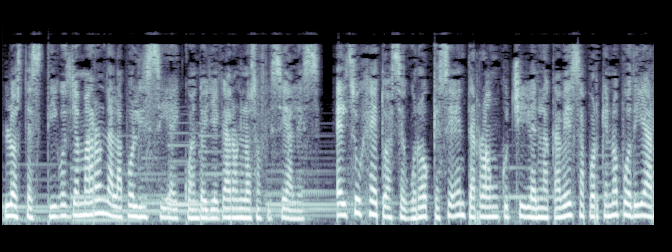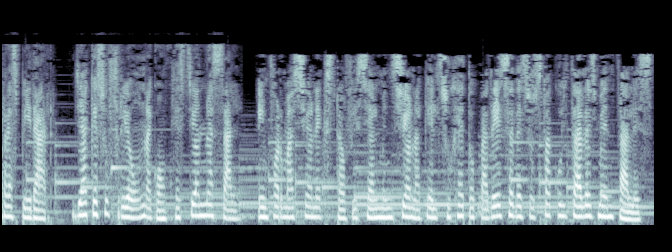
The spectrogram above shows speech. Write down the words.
los testigos llamaron a la policía y cuando llegaron los oficiales, el sujeto aseguró que se enterró un cuchillo en la cabeza porque no podía respirar, ya que sufrió una congestión nasal. Información extraoficial menciona que el sujeto padece de sus facultades mentales,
